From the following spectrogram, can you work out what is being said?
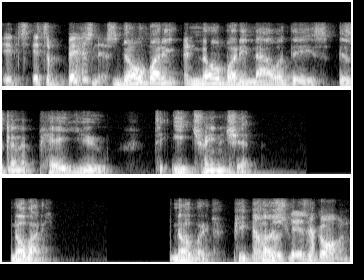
It's it's a business. Nobody nobody nowadays is going to pay you to eat, train, and shit. Nobody. Nobody. Because no, those days are gone.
